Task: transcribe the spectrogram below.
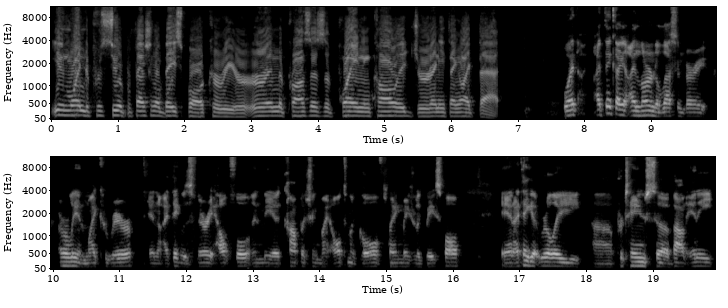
even wanting to pursue a professional baseball career or in the process of playing in college or anything like that? Well, I think I, I learned a lesson very early in my career and I think it was very helpful in me accomplishing my ultimate goal of playing Major League Baseball. And I think it really uh, pertains to about any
